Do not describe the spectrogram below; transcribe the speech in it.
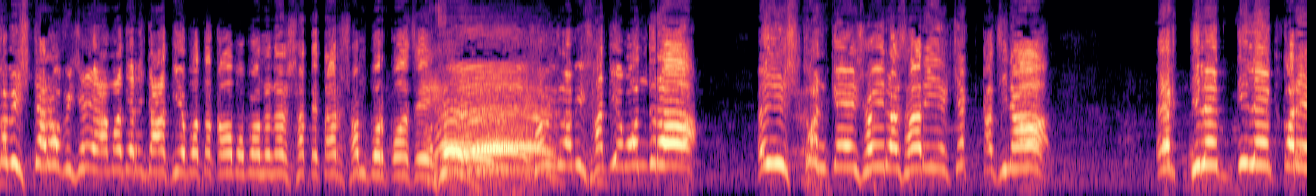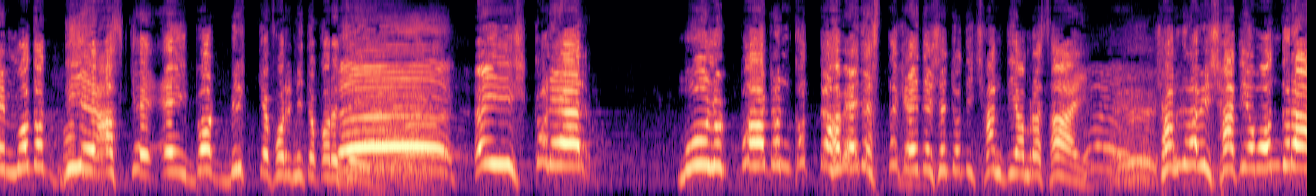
কমিশনার অফিসে আমাদের জাতীয় পতাকা অবমাননার সাথে তার সম্পর্ক আছে। সংগ্রামী সাথী বন্ধুরা এই ইস্কনকে স্বৈরাচারী শেখ হাসিনা এক তিলে তিলে করে মদত দিয়ে আজকে এই বট বৃক্ষে পরিণত করেছে। এই ইস্কনের মূল উৎপাদন করতে হবে এদেশ থেকে এদেশে যদি শান্তি আমরা চাই। সংগ্রামী সাথী বন্ধুরা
